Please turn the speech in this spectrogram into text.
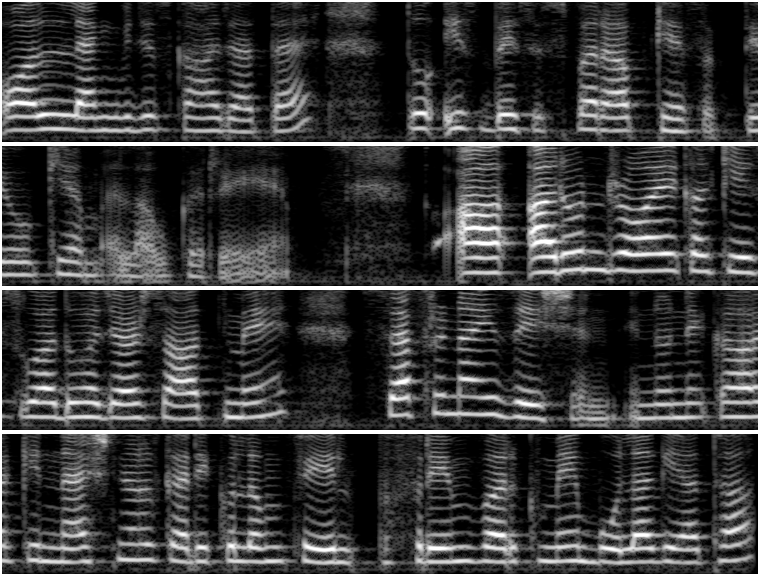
ऑल लैंग्वेजेस कहा जाता है। तो इस बेसिस पर आप कह सकते हो कि हम अलाउ कर रहे हैं। अरुण रॉय का केस हुआ 2007 में। सेफ्रनाइजेशन इन्होंने कहा कि नेशनल करिकुलम फेल फ्रेमवर्क में बोला गया था,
